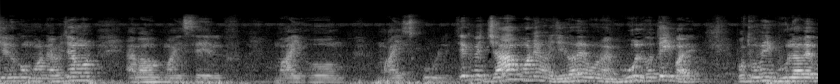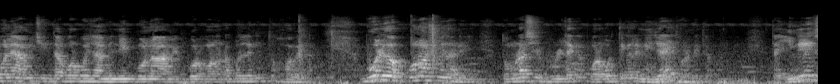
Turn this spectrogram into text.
যেরকম মনে হবে, যেমন about myself my home my school যেভাবে যা মনে হয়, যেভাবে মনে হয়, ভুল হতেই পারে। প্রথমেই ভুল হবে বলে আমি চিন্তা করব যে আমি লিখব না, আমি করব না, ওটা করলে কিন্তু হবে না। ভুল হোক, কোনো অসুবিধা নেই। তোমরা সেই ভুলটাকে পরবর্তীকালে নিজেরাই ধরে নিতে পারবে। তাই ইংলিশ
